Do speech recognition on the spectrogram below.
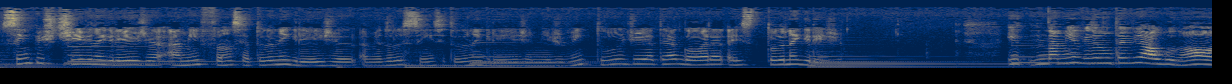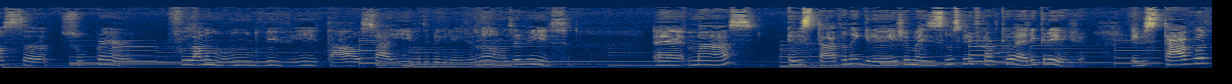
Sempre estive na igreja, a minha infância toda na igreja, a minha adolescência toda na igreja, a minha juventude até agora é toda na igreja. E na minha vida não teve algo, nossa, super. Fui lá no mundo, vivi e tal, saí, voltei pra igreja. Não, não teve isso. É, mas eu estava na igreja, mas isso não significava que eu era igreja. Eu estava,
